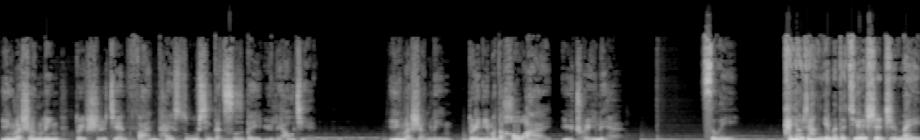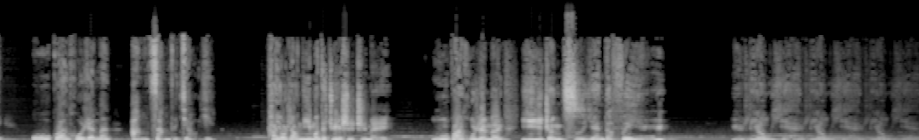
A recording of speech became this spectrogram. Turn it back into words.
应了神灵对世间凡胎俗心的慈悲与了解，应了神灵对你们的厚爱与垂怜。所以，他要让你们的绝世之美无关乎人们肮脏的脚印。他要让你们的绝世之美，无关乎人们义正辞严的蜚语与流言，流言，流言。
